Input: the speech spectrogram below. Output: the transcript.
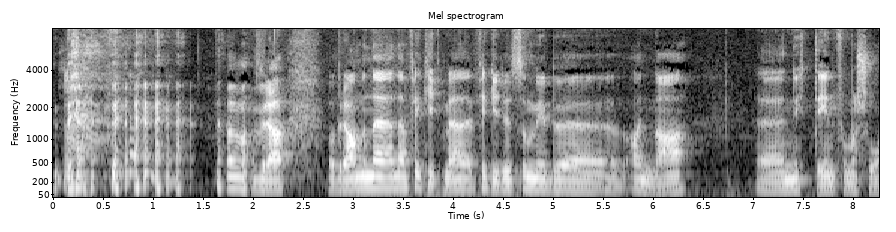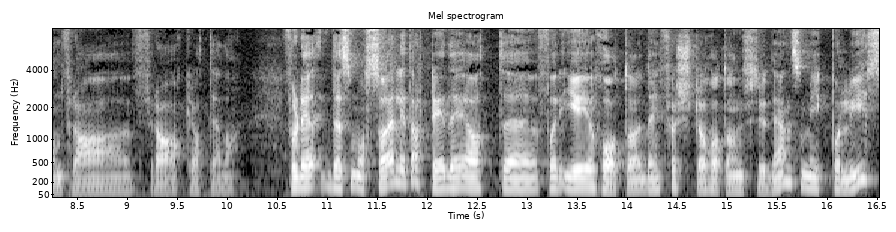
Det, det, det var bra, var bra men eh, de fikk ikke, med, fikk ikke ut så mye annen eh, nyttig informasjon fra, fra akkurat det. da. For det, det som også er litt artig, det er at eh, for i Håton, den første Håton-studien, som gikk på lys,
